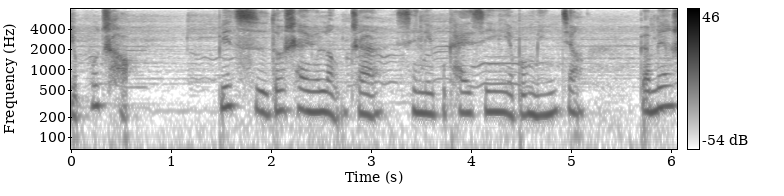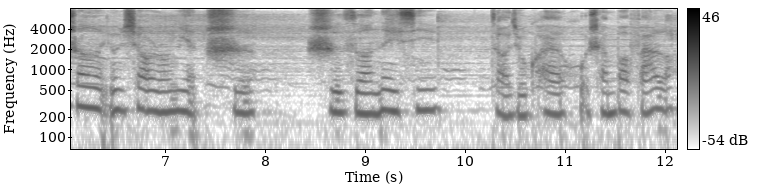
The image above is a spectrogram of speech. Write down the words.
也不吵，彼此都善于冷战，心里不开心也不明讲，表面上用笑容掩饰。实则内心早就快火山爆发了，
